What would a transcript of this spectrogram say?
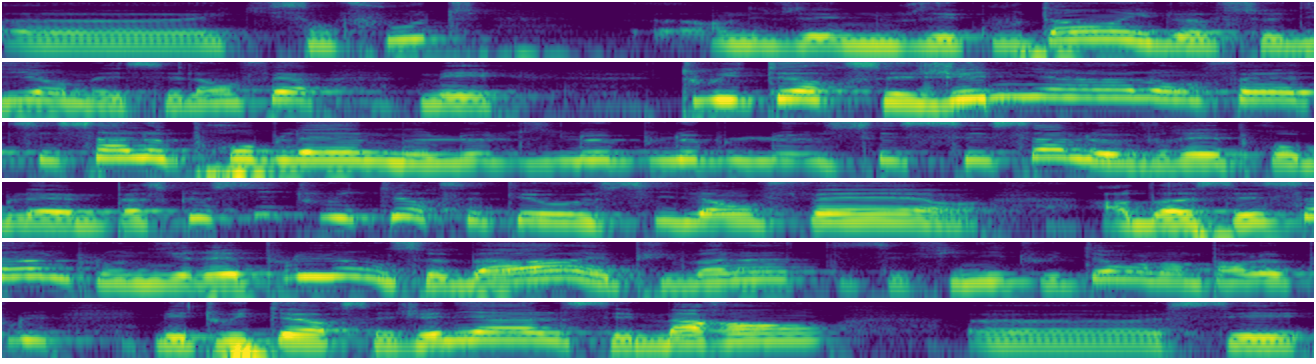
euh, et qui s'en foutent, en nous écoutant, ils doivent se dire, mais c'est l'enfer. Mais Twitter, c'est génial en fait, c'est ça le problème, le, le, c'est ça le vrai problème. Parce que si Twitter c'était aussi l'enfer, ah bah c'est simple, on n'irait plus, on se barre, et puis voilà, c'est fini Twitter, on n'en parle plus. Mais Twitter c'est génial, c'est marrant, euh, c'est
